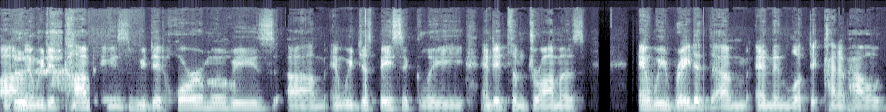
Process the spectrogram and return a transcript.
um, and we did comedies, we did horror movies, um, and we just basically and did some dramas, and we rated them, and then looked at kind of how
